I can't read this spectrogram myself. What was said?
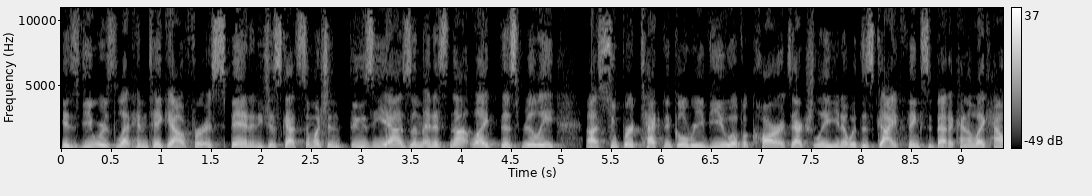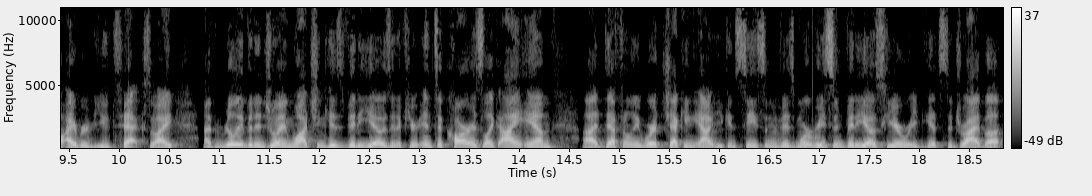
his viewers let him take out for a spin, and he's just got so much enthusiasm. And it's not like this really uh, super technical review of a car. It's actually you know what this guy thinks about it, kind of like how I review tech. So I I've really been enjoying watching his videos. And if you're into cars like I am, uh, definitely worth checking out. You can see some of his more recent videos here where he gets to drive a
